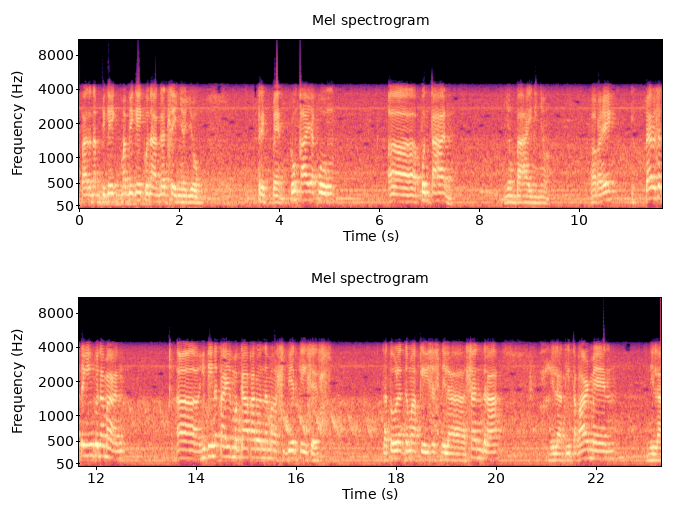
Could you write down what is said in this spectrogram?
para nabigay, mabigay ko na agad sa inyo yung treatment. Kung kaya kong ah, puntahan yung bahay ninyo. Okay? Pero sa tingin ko naman, ah, hindi na tayo magkakaroon ng mga severe cases katulad ng mga cases nila Sandra, nila Tita Carmen, nila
